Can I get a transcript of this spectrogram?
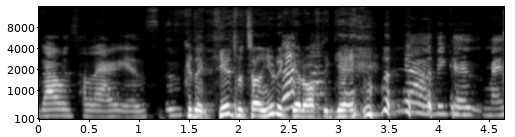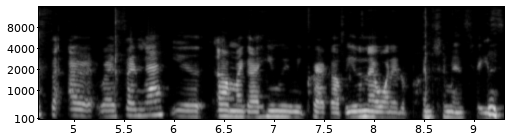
That was hilarious. because the kids were telling you to get off the game. no, because my son, uh, my son Matthew, oh my god, he made me crack up. Even though I wanted to punch him in his face.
